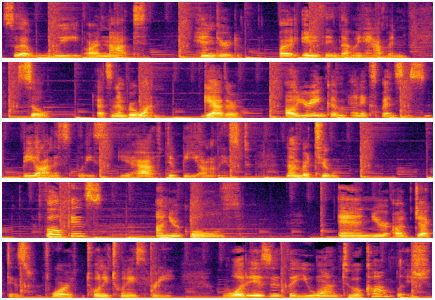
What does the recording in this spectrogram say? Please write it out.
so that we are not hindered by anything that may happen. So that's number one. Gather all your income and expenses. Be honest, please. You have to be honest. Number two, focus on your goals and your objectives for 2023. What is it that you want to accomplish?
